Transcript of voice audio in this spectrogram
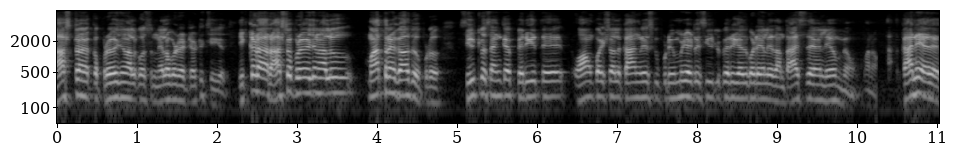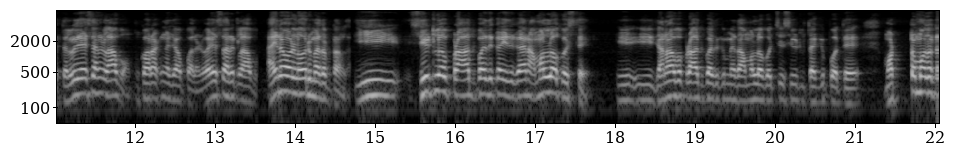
రాష్ట్రం యొక్క ప్రయోజనాల కోసం నిలబడేటట్టు చేయొచ్చు. ఇక్కడ రాష్ట్ర ప్రయోజనాలు మాత్రమే కాదు. ఇప్పుడు సీట్ల సంఖ్య పెరిగితే వామపక్షాలు కాంగ్రెస్ ఇప్పుడు ఇమ్మీడియట్ సీట్లు పెరిగేది కూడా ఏం లేదు. అంత ఆశ్చర్యం లేవు మేము మనం. కానీ తెలుగుదేశానికి లాభం. ఇంకో రకంగా చెప్పాలండి వైఎస్ఆర్కి లాభం. అయిన వాళ్ళు నోరు మెదపటం ఈ సీట్ల ప్రాతిపదిక ఇది కానీ అమల్లోకి వస్తే ఈ ఈ జనాభా ప్రాతిపదిక మీద అమల్లోకి వచ్చి సీట్లు తగ్గిపోతే మొట్టమొదట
